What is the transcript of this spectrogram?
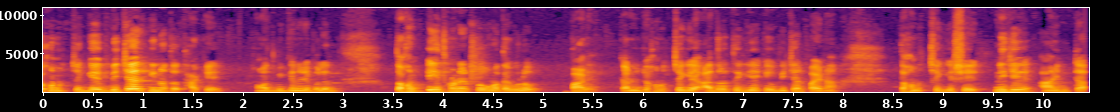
যখন হচ্ছে গিয়ে বিচারহীনতা থাকে সমাজবিজ্ঞানীরা বলেন, তখন এই ধরনের প্রবণতাগুলো বাড়ে। কারণ যখন হচ্ছে গিয়ে আদালতে গিয়ে কেউ বিচার পায় না, তখন হচ্ছে গিয়ে সে নিজে আইনটা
